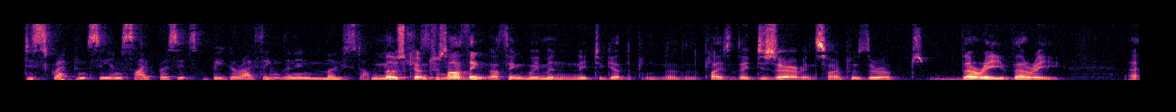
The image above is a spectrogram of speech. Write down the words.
discrepancy in Cyprus. It's bigger, I think, than in most other Most countries. countries, I think, I think women need to get the, the, the place that they deserve in Cyprus. There are very, very uh,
